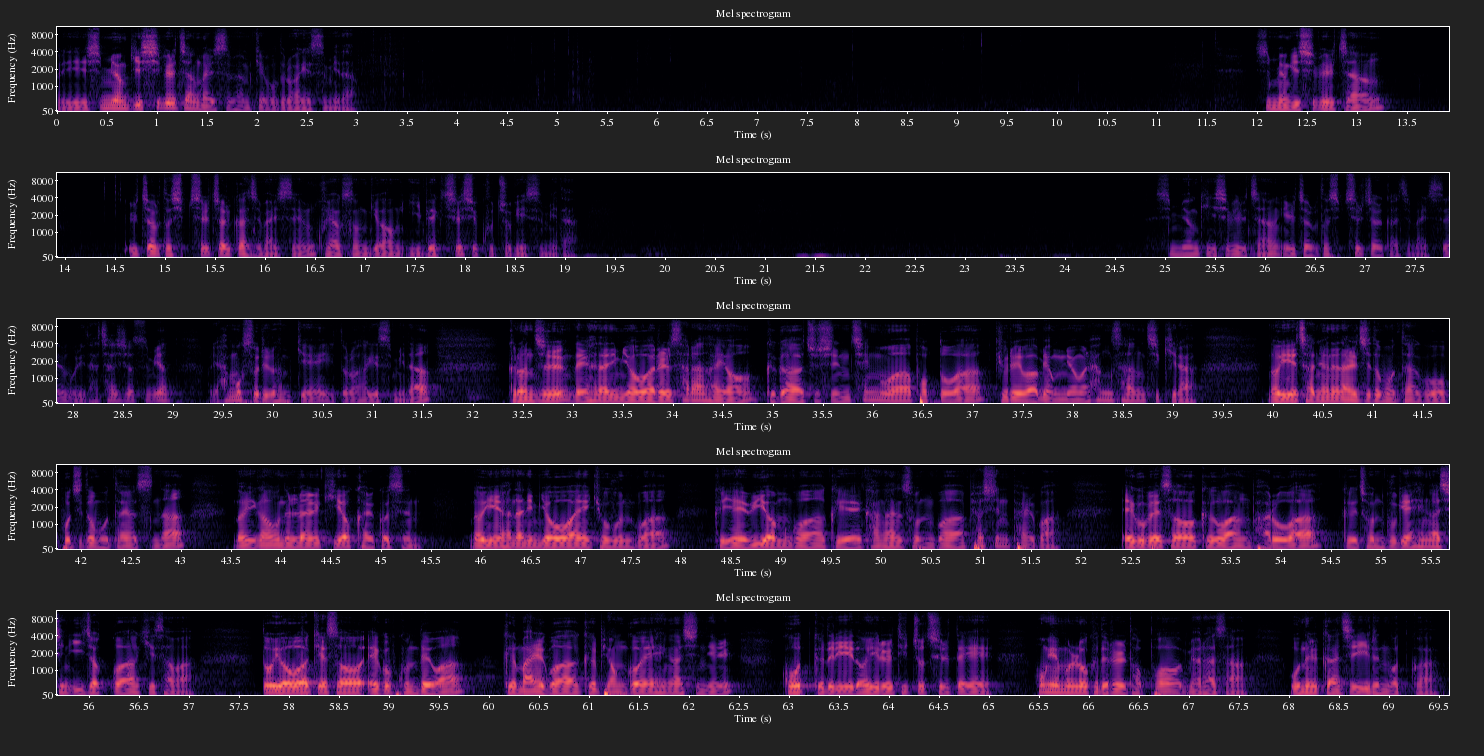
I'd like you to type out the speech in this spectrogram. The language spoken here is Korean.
우리 신명기 11장 말씀 함께 보도록 하겠습니다. 신명기 11장 1절부터 17절까지 말씀 구약 성경 279쪽에 있습니다. 신명기 21장 1절부터 17절까지 말씀 우리 다 찾으셨으면 우리 한 목소리로 함께 읽도록 하겠습니다. 그런즉 내 하나님 여호와를 사랑하여 그가 주신 책무와 법도와 규례와 명령을 항상 지키라. 너희의 자녀는 알지도 못하고 보지도 못하였으나 너희가 오늘날 기억할 것은 너희의 하나님 여호와의 교훈과 그의 위엄과 그의 강한 손과 표신팔과 애굽에서 그 왕 바로와 그 전국에 행하신 이적과 기사와 또 여호와께서 애굽 군대와 그 말과 그 병거에 행하신 일 곧 그들이 너희를 뒤쫓을 때에 홍해물로 그들을 덮어 멸하사 오늘까지 이른 것과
